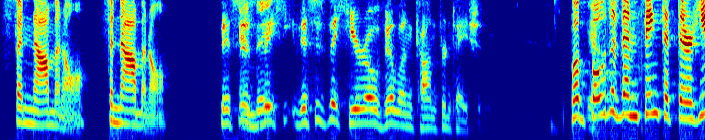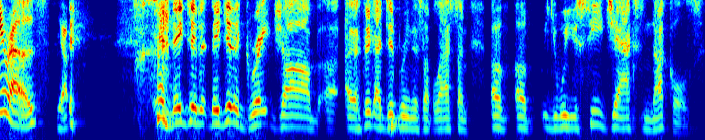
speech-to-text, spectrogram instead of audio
phenomenal phenomenal This And is they- the this is the hero villain confrontation. but Yeah. both of them think that they're heroes Yep. and they did it. They did a great job. Uh, I think I did bring this up last time. Of of you, when you see Jack's knuckles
